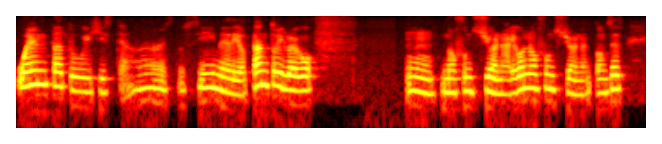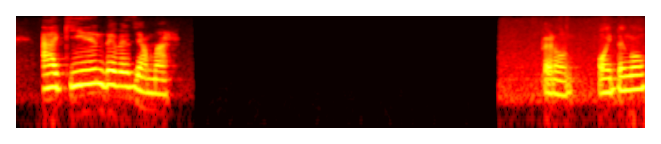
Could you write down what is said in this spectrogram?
cuenta, tú dijiste, ah, esto sí me dio tanto y luego mm, no funciona, algo no funciona. Entonces, ¿a quién debes llamar? Perdón, hoy tengo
